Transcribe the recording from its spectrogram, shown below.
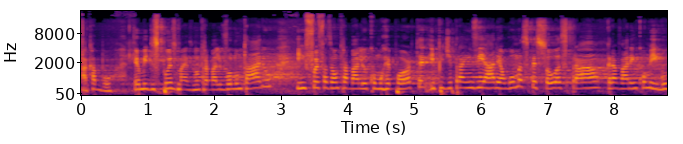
acabou. Eu me dispus mais no trabalho voluntário e fui fazer um trabalho como repórter e pedi para enviarem algumas pessoas para gravarem comigo.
